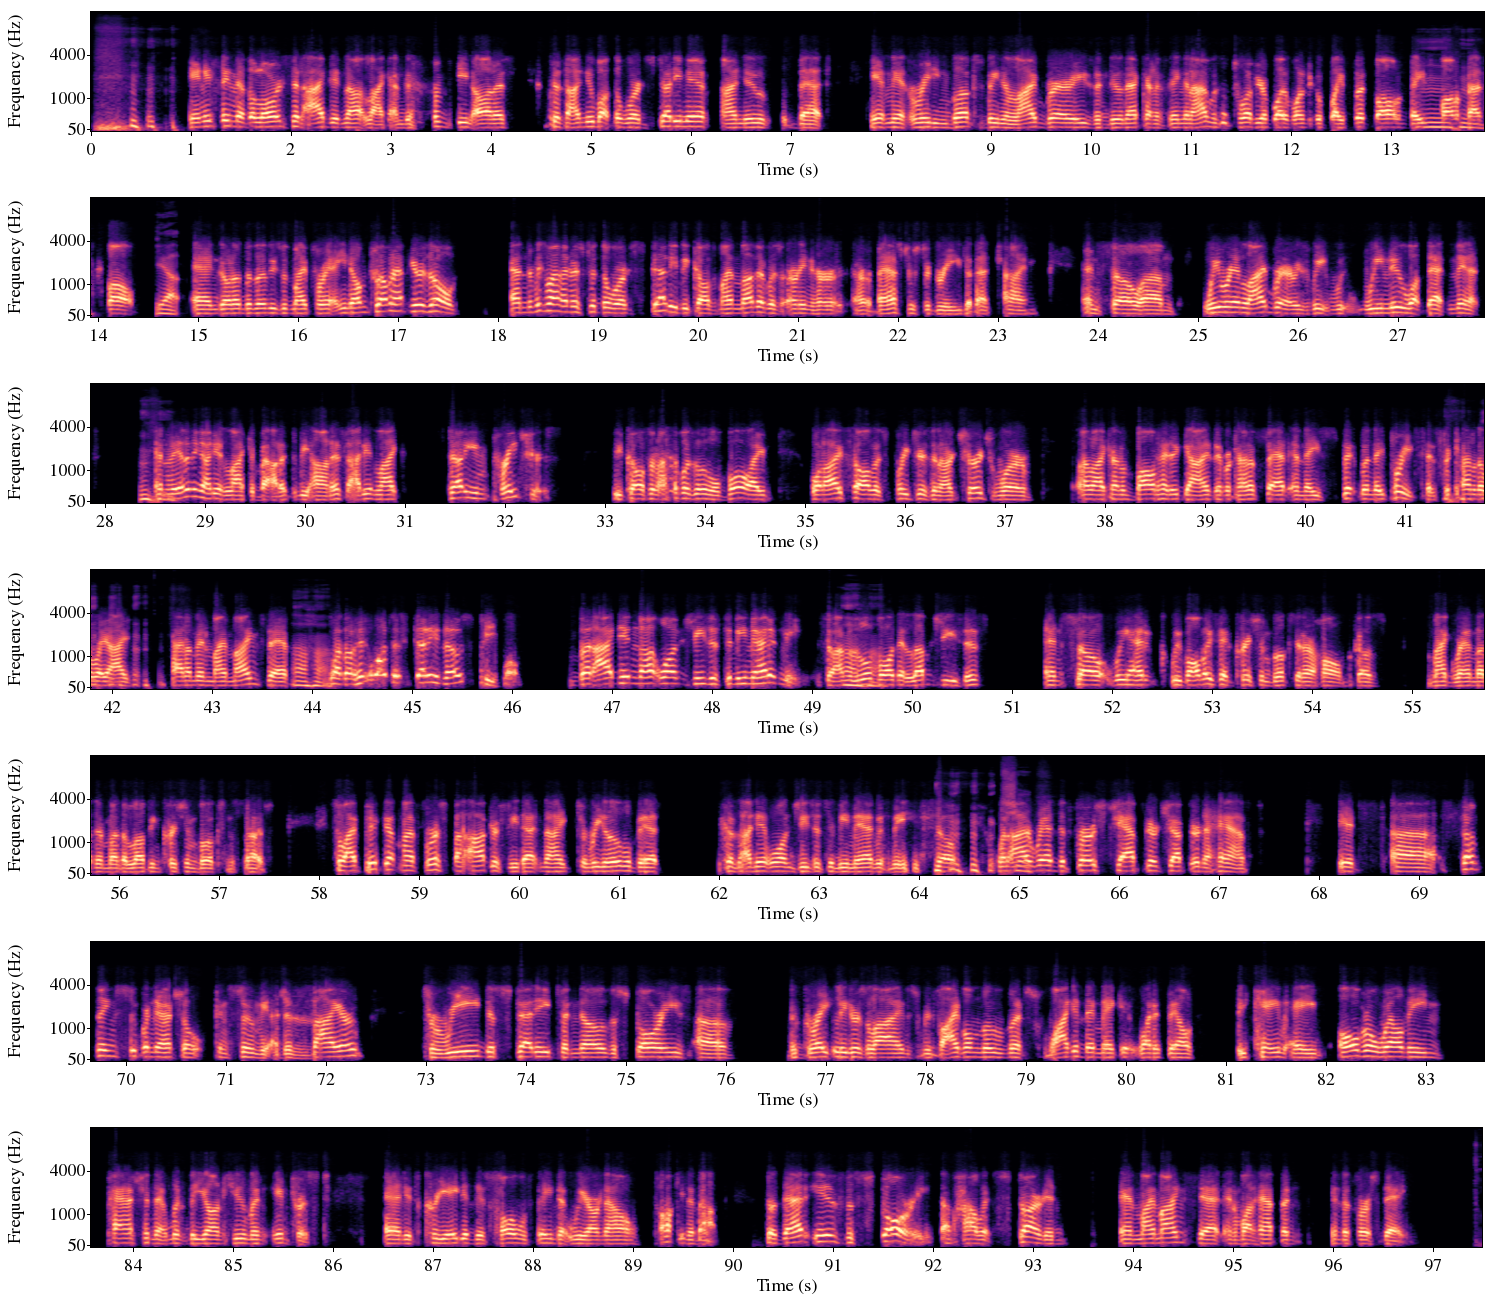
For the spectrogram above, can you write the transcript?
anything that the Lord said, I did not like. I'm being honest because I knew what the word study meant. I knew that it meant reading books, being in libraries, and doing that kind of thing. And I was a 12 year old boy that wanted to go play football and baseball mm-hmm. and basketball. Yeah. And go to the movies with my friend. You know, I'm 12 and a half years old. And the reason why I understood the word study because my mother was earning her, her master's degrees at that time. And so um, we were in libraries. We, we, we knew what that meant. Mm-hmm. And the other thing I didn't like about it, to be honest, I didn't like studying preachers because when I was a little boy, what I saw as preachers in our church were uh, like kind of bald headed guys. They were kind of fat and they spit when they preached. That's the kind of the way I had them in my mindset. Uh-huh. So I thought, who wants to study those people? But I did not want Jesus to be mad at me. So I was uh-huh. a little uh-huh. boy that loved Jesus. And so we had we've always had Christian books in our home because my grandmother and mother loving Christian books and such. So I picked up my first biography that night to read a little bit because I didn't want Jesus to be mad with me. So when sure. I read the first chapter, chapter and a half, it's uh, something supernatural consumed me, a desire to read, to study, to know the stories of the great leaders' lives, revival movements. Why did they make it? What it failed became a overwhelming passion that went beyond human interest, and it's created this whole thing that we are now talking about. So that is the story of how it started, and my mindset and what happened in the first day.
